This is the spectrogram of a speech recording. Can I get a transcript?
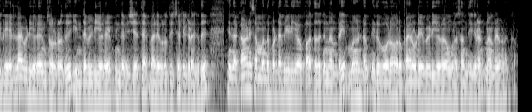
இது எல்லா வீடியோலையும் சொல்கிறது இந்த வீடியோலையும் இந்த விஷயத்தை வலியுறுத்தி சொல்லி கிடக்குது. இந்த காணி சம்பந்தப்பட்ட வீடியோவை பார்த்ததுக்கு நன்றி. மீண்டும் இதுபோல் ஒரு பயனுடைய வீடியோவில் உங்களை சந்திக்கிறேன். நன்றி வணக்கம்.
